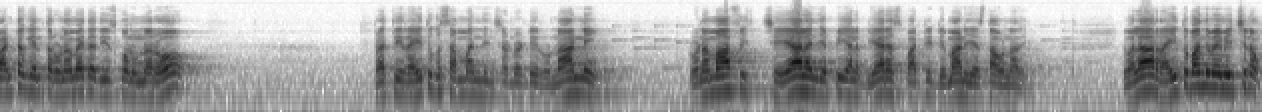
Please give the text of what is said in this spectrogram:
పంటకు ఎంత రుణమైతే తీసుకొని ఉన్నారో ప్రతి రైతుకు సంబంధించినటువంటి రుణాన్ని రుణమాఫీ చేయాలని చెప్పి ఇలా బీఆర్ఎస్ పార్టీ డిమాండ్ చేస్తూ ఉన్నది. ఇవాళ రైతు బంధు మేము ఇచ్చినాం.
